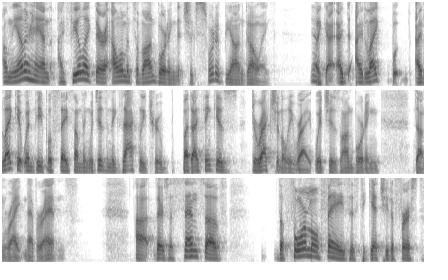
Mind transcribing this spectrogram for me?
on the other hand, I feel like there are elements of onboarding that should sort of be ongoing. Yeah. Like I, I, I like I like it when people say something which isn't exactly true, but I think is directionally right, which is onboarding done right never ends. Uh, there's a sense of the formal phase is to get you to first,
